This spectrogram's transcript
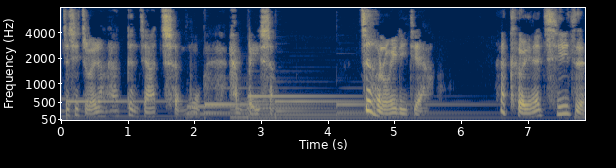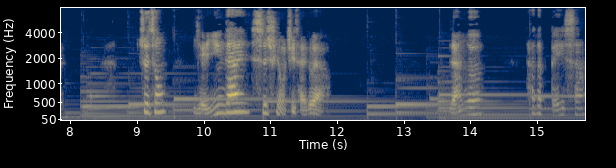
这些只会让他更加沉默和悲伤。这很容易理解啊，那可怜的妻子，最终也应该失去勇气才对啊。然而，他的悲伤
